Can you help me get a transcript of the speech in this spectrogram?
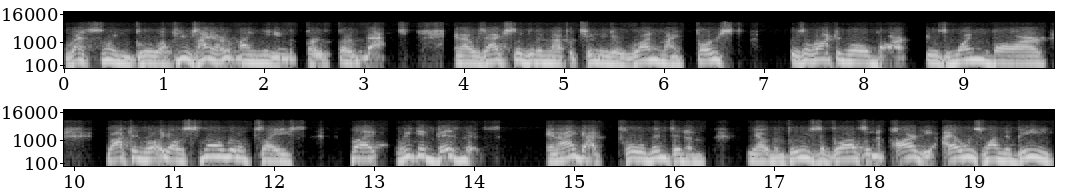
wrestling blew up huge. I hurt my knee in the third, third match. And I was actually given an opportunity to run my first, it was a rock and roll bar. It was one bar, rock and roll, you know, small little place, but we did business. And I got pulled into the, you know, the booze, the broads, and the party. I always wanted to be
